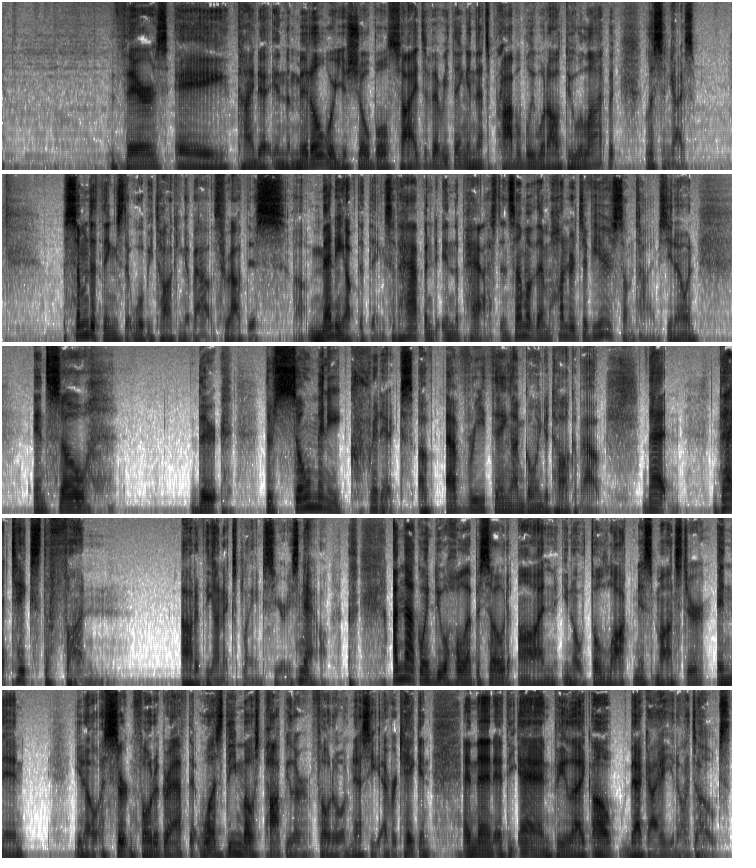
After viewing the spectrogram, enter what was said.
There's a kind of in the middle where you show both sides of everything, and that's probably what I'll do a lot. But listen, guys, some of the things that we'll be talking about throughout this, uh, many of the things have happened in the past, and some of them hundreds of years sometimes, you know, and and so there there's so many critics of everything I'm going to talk about that that takes the fun out of the unexplained series. Now, I'm not going to do a whole episode on, you know, the Loch Ness monster and then you know, a certain photograph that was the most popular photo of Nessie ever taken. And then at the end, be like, oh, that guy, you know, it's a hoax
